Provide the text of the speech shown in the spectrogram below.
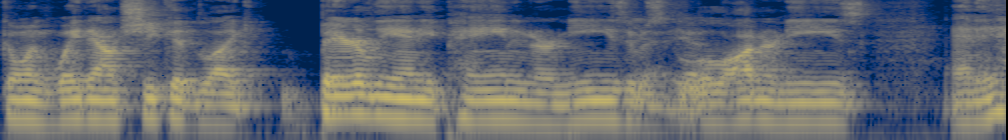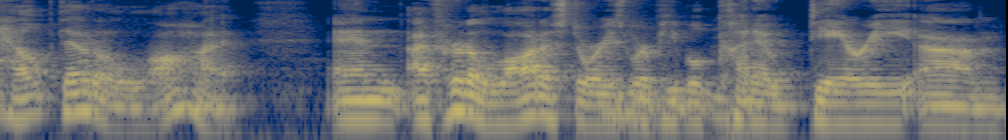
going way down. She could like barely any pain in her knees. It was Yeah, yeah. a lot in her knees, and it helped out a lot. And I've heard a lot of stories Mm-hmm. where people cut out dairy. Um,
